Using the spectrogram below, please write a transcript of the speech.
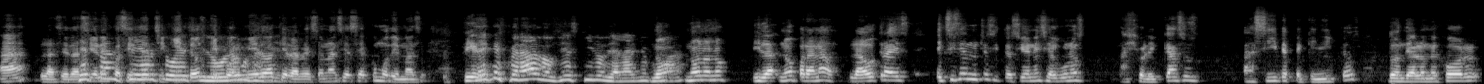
a la sedación en pacientes chiquitos y por miedo a, que la resonancia sea como demasiado. Hay que esperar a los 10 kilos de al año. No, no, no, no. Y la, no, para nada. La otra es, existen muchas situaciones y algunos, híjole, casos así de pequeñitos, donde a lo mejor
